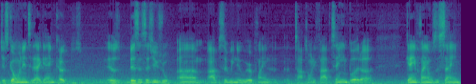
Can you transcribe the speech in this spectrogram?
just going into that game, coach, it was business as usual. Um, obviously, we knew we were playing a top 25 team, but uh, game plan was the same.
